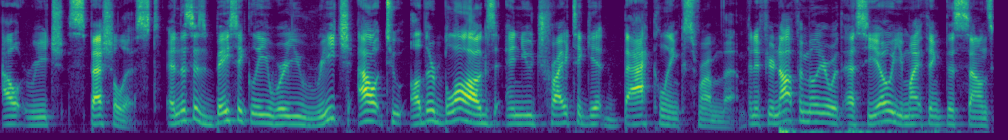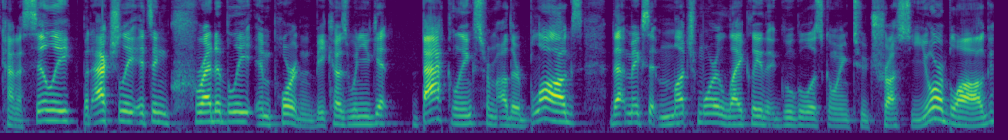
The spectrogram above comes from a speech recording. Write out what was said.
outreach specialist. And this is basically where you reach out to other blogs and you try to get backlinks from them. And if you're not familiar with SEO, you might think this sounds kind of silly, but actually it's incredibly important because when you get backlinks from other blogs, that makes it much more likely that Google is going to trust your blog,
